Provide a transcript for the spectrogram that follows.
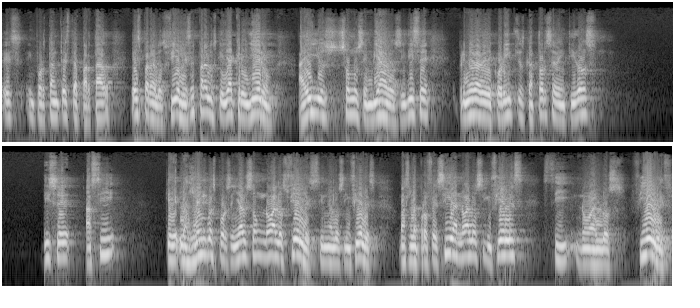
es importante este apartado, es para los fieles, es para los que ya creyeron, a ellos somos enviados. Y dice Primera de Corintios 14, 22, dice así que las lenguas por señal son no a los fieles, sino a los infieles, mas la profecía no a los infieles, sino a los fieles.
